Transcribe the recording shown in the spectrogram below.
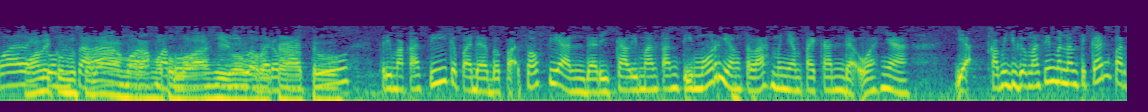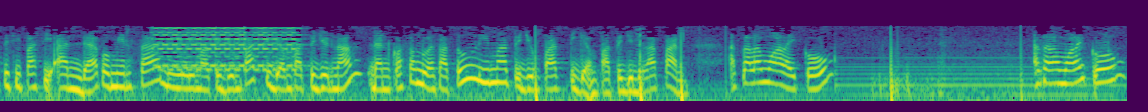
Waalaikumsalam warahmatullahi wabarakatuh. Terima kasih kepada Bapak Sofyan dari Kalimantan Timur yang telah menyampaikan dakwahnya. Ya, kami juga masih menantikan partisipasi Anda pemirsa di 5743476 dan 0215743478. Assalamualaikum. Assalamualaikum.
